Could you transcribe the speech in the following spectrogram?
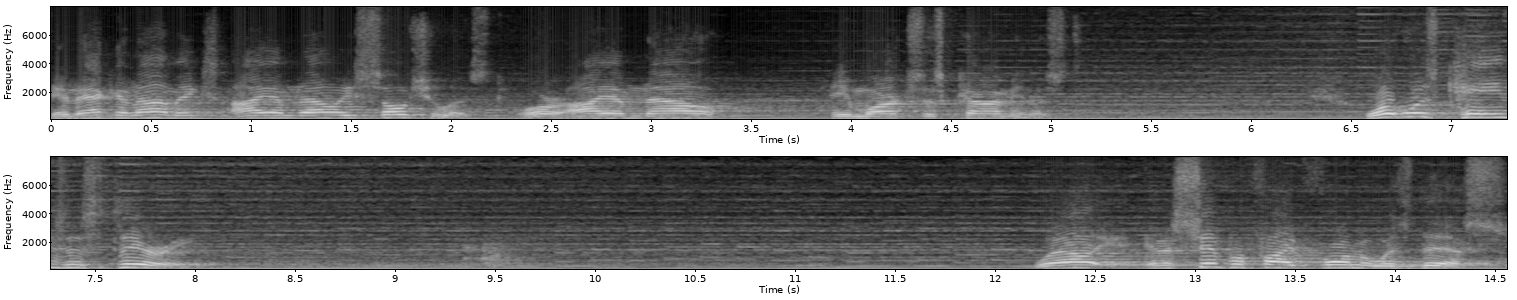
in economics, I am now a socialist, or I am now a Marxist communist. What was Keynes's theory? Well, in a simplified form, it was this.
